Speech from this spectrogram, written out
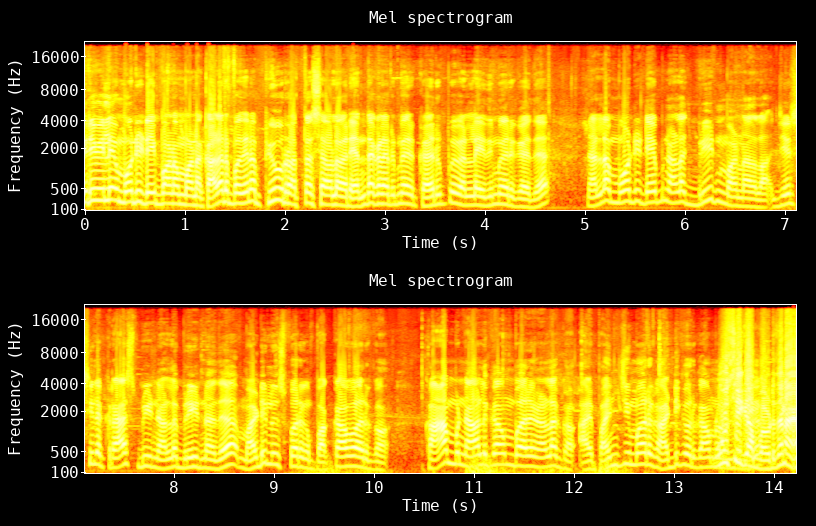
பிரிவிலே மோடி. டைப்பான கலர் பார்த்தீங்கன்னா பியூர் ரத்த சேவலை எந்த கலருமே. கருப்பு வெள்ளை எதுவுமே இருக்காது. நல்ல மோட்டி டைப் நல்லா ப்ரீட் பண்ணதெல்லாம் ஜெர்சியில் கிராஸ் ப்ரீட் நல்ல ப்ரீட்னா அது மடி லூஸ் பாருங்க பக்காவாக இருக்கும். காம்பு நாலு காம்பு பாருங்க நல்லா பஞ்சு மாதிரி இருக்கும். அடிக்கு ஒரு காம்பு ஊசி காம்பு அப்படிதானே?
